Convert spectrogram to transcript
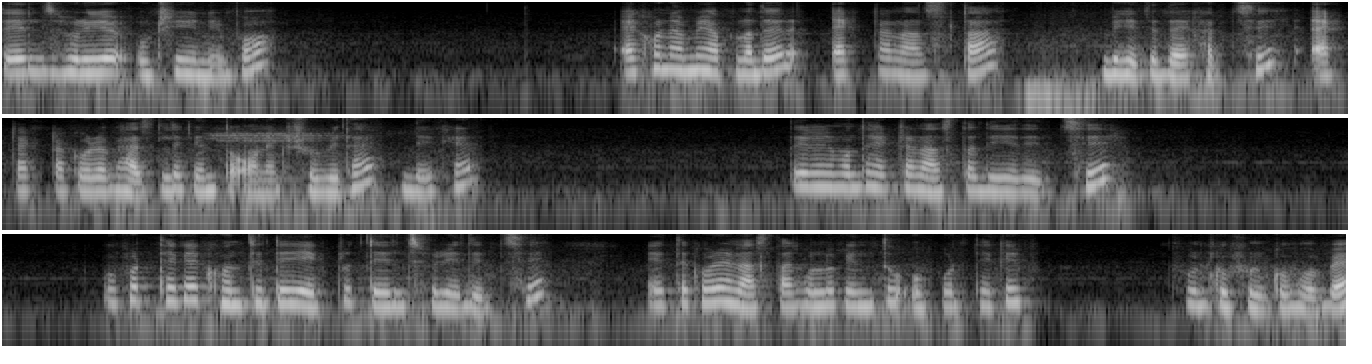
তেল ঝরিয়ে উঠিয়ে নিব। এখন আমি আপনাদের একটা নাস্তা ভেজে দেখাচ্ছি। একটা একটা করে ভাজলে কিন্তু অনেক সুবিধা, দেখেন। তেলের মধ্যে একটা নাস্তা দিয়ে দিচ্ছি। উপর থেকে খুন্তিতেই একটু তেল ছড়িয়ে দিচ্ছে। এতে করে নাস্তাগুলো কিন্তু উপর থেকে ফুলকো ফুলকো হবে।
